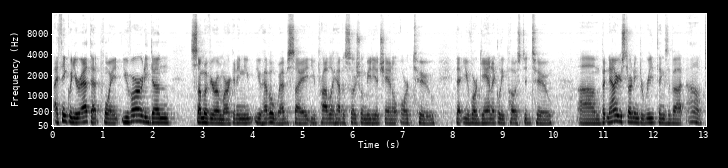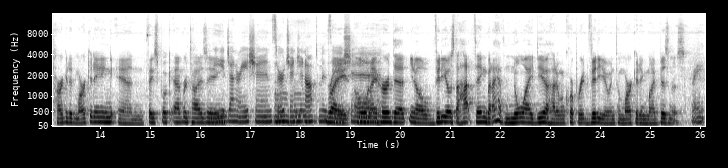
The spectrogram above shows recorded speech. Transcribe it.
I think when you're at that point, you've already done some of your own marketing. You, you have a website, you probably have a social media channel or two that you've organically posted to. Um, but now you're starting to read things about oh, targeted marketing and Facebook advertising. Lead generation, search engine optimization. Right. Oh, and I heard that, you know, video's the hot thing, but I have no idea how to incorporate video into marketing my business Right.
